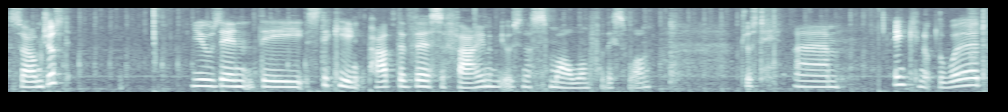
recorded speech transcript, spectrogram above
So I'm just using the sticky ink pad, the VersaFine. I'm using a small one for this one. Just um, inking up the word.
